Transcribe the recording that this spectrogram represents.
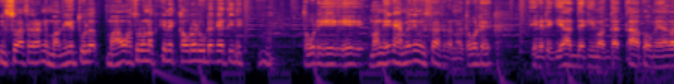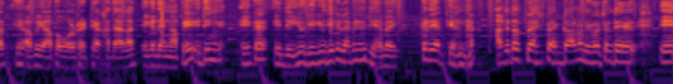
විශ්වාස කරන්න මගේ තුළ මාව හසුරුණක් කෙනෙක් කවුර උඩක ඇතිනේ. තකොට ඒ මං ඒක හැමලින් විශ්වාස කරනවා. තකොට ඒකට ගිය අත්දැකීමක් ගත්තා. අප මෙයාගත් අපි අප ෝල්රට්ටයක් හදාගත්. එක දැන් අපේ ඉතින් ඒක එදයෝ ගෙක විදිට ලැබෙන විදි හැබයි දෙයක් කියන්න අදට පලස්් පැක් ගාන නිරෝචන්ට ඒ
